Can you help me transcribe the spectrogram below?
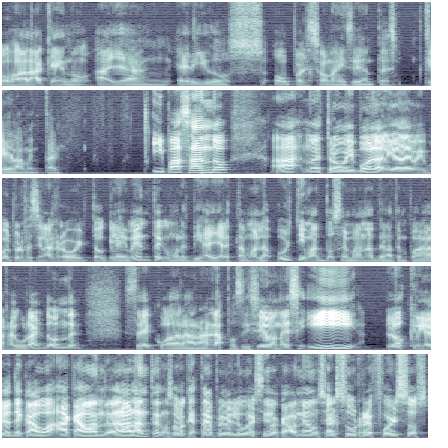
Ojalá que no hayan heridos o personas incidentes que lamentar. Y pasando a nuestro béisbol, la Liga de Béisbol Profesional Roberto Clemente. Como les dije ayer, estamos en las últimas dos semanas de la temporada regular, donde se cuadrarán las posiciones y los criollos de Cagua acaban de dar adelante, no solo que están en primer lugar, sino acaban de anunciar sus refuerzos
